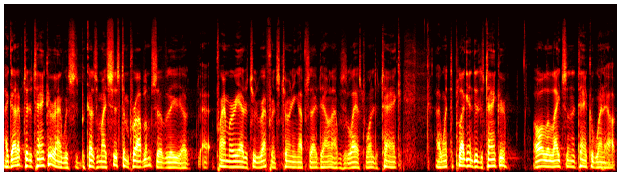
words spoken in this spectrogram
I got up to the tanker. I was because of my system problems of the uh, primary attitude reference turning upside down. I was the last one to tank. I went to plug into the tanker. All the lights in the tanker went out.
